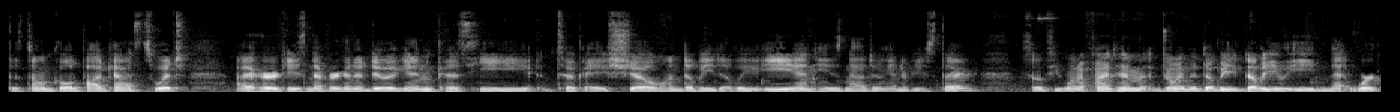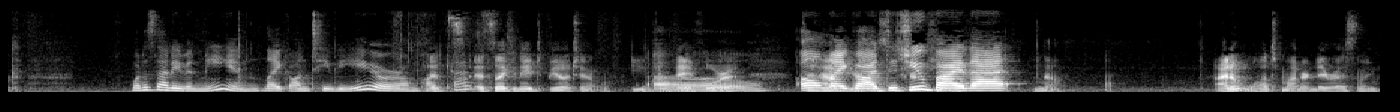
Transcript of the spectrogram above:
the Stone Cold podcasts, which I heard he's never going to do again because he took a show on WWE and he is now doing interviews there. So if you want to find him, join the WWE network. What does that even mean? Like on TV or on podcast? it's like an HBO channel. You can pay for it. Oh. Oh my god, did you buy that? No. I don't watch modern day wrestling.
